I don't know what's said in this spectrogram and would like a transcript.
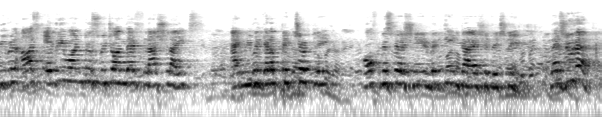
We will ask everyone to switch on their flashlights and we will get a picture click of Mr. Ashir with the entire Shitich team. Let's do that.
